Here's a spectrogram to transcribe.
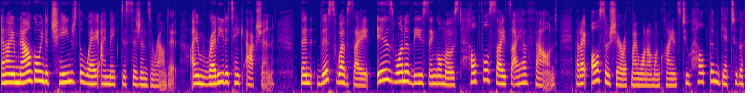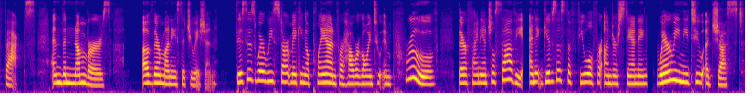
and I am now going to change the way I make decisions around it. I am ready to take action. Then this website is one of the single most helpful sites I have found that I also share with my one on one clients to help them get to the facts and the numbers of their money situation. This is where we start making a plan for how we're going to improve their financial savvy, and it gives us the fuel for understanding where we need to adjust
